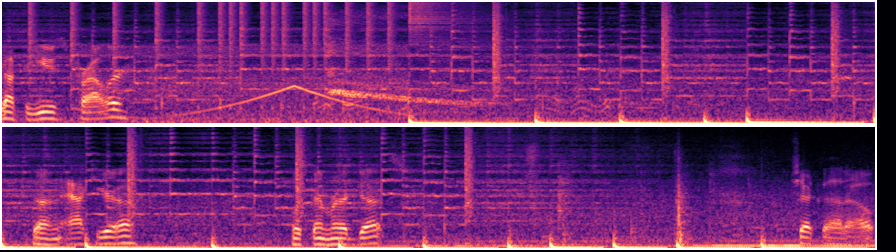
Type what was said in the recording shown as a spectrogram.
Got the used prowler. Got an Acura with them red guts. Check that out.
